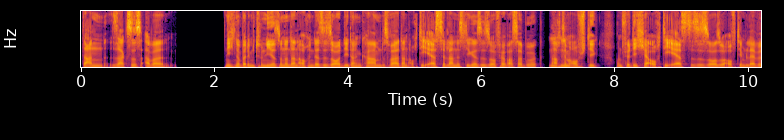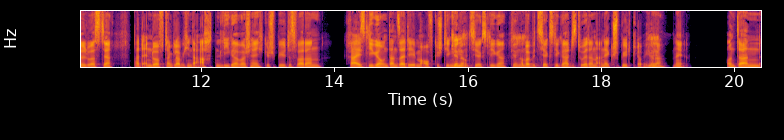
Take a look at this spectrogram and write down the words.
dann sagst du es aber nicht nur bei dem Turnier, sondern dann auch in der Saison, die dann kam. Das war ja dann auch die erste Landesliga-Saison für Wasserburg nach Mhm. dem Aufstieg. Und für dich ja auch die erste Saison so auf dem Level. Du hast ja Bad Endorf dann, glaube ich, in der achten Liga wahrscheinlich gespielt. Das war dann Kreisliga und dann seid ihr eben aufgestiegen in Genau. die Bezirksliga. Genau. Aber Bezirksliga hattest du ja dann nicht gespielt, glaube ich, Nee. oder? Nee. Und dann,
